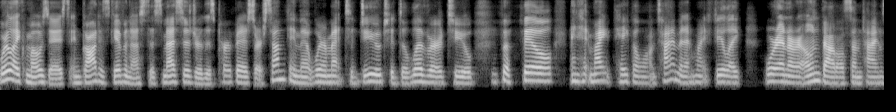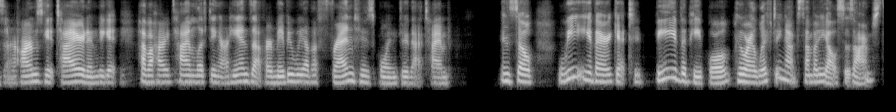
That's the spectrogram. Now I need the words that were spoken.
we're like Moses, and God has given us this message or this purpose or something that we're meant to do, to deliver, to fulfill. And it might take a long time and it might feel like we're in our own battle sometimes and our arms get tired and we get have a hard time lifting our hands up. Or maybe we have a friend who's going through that time. And so we either get to be the people who are lifting up somebody else's arms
